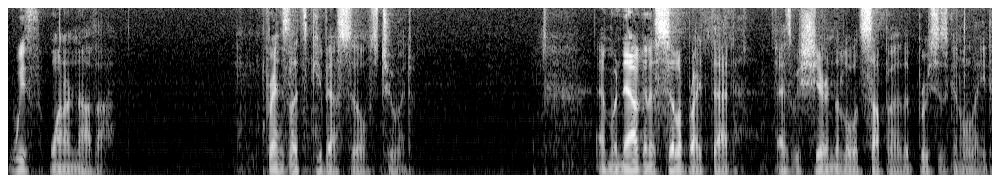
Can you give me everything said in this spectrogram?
with one another. Friends, let's give ourselves to it. And we're now going to celebrate that as we share in the Lord's Supper that Bruce is going to lead.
